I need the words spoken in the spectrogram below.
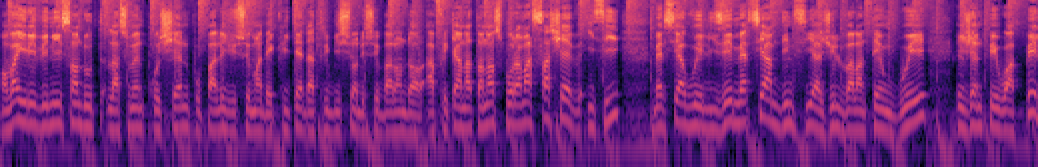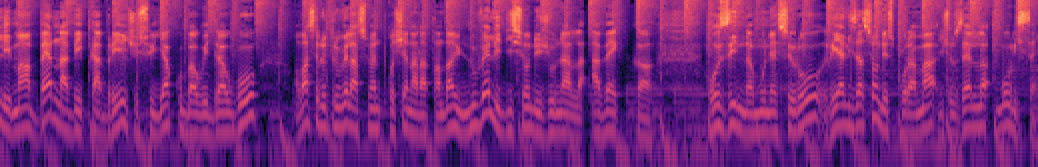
On va y revenir sans doute la semaine prochaine pour parler justement des critères d'attribution de ce ballon d'or africain. En attendant, ce programme s'achève ici. Merci à vous, Élisée. Merci à Amdine à Jules Valentin Ngoué, Eugène Pewa Péléman, Bernabé Cabré. Je suis Yacouba Ouedraogo. On va se retrouver la semaine prochaine en attendant une nouvelle édition du journal avec euh, Rosine Mounessero, réalisation de Sporama, Joselle Morissin.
